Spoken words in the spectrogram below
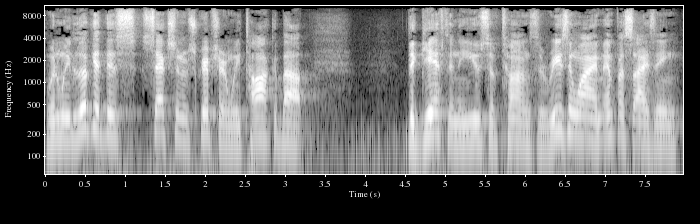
When we look at this section of Scripture and we talk about the gift and the use of tongues, the reason why I'm emphasizing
